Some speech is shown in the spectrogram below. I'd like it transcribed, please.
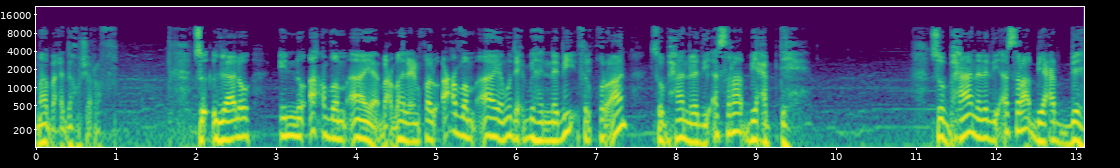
ما بعده شرف. قالوا إنه أعظم آية بعض أهل العلم قالوا أعظم آية مدح بها النبي في القرآن سبحان الذي أسرى بعبده. سبحان الذي أسرى بعبده.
